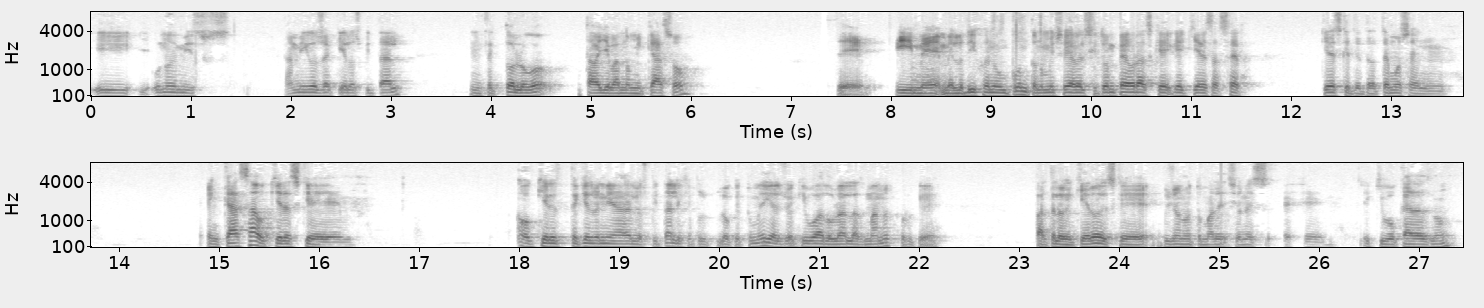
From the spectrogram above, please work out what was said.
y uno de mis amigos de aquí del hospital, infectólogo, estaba llevando mi caso este, y me, me, lo dijo en un punto, no me hizo, a ver, si tú empeoras, ¿qué, ¿qué, quieres hacer? ¿Quieres que te tratemos en, en casa o quieres que, o quieres, te quieres venir al hospital. Y dije, pues lo que tú me digas, yo aquí voy a doblar las manos porque parte de lo que quiero es que pues, yo no tomar decisiones eh, eh, equivocadas, ¿no?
